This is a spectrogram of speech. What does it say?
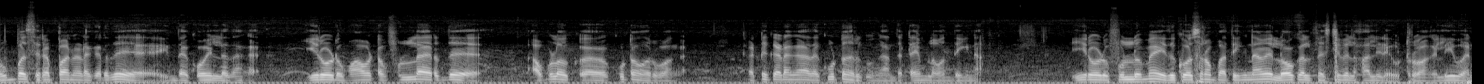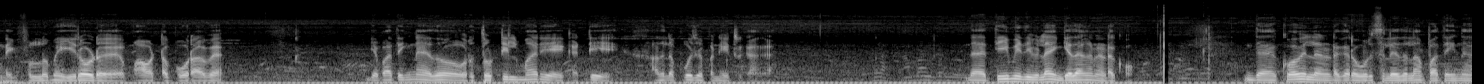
ரொம்ப சிறப்பாக நடக்கிறது இந்த கோயிலில் தாங்க. ஈரோடு மாவட்டம் ஃபுல்லாக இருந்து அவ்வளோ கூட்டம் வருவாங்க. கட்டுக்கடங்காத கூட்டம் இருக்குங்க அந்த டைமில் வந்தீங்கன்னா. ஈரோடு ஃபுல்லுமே இதுக்கோசரம் பார்த்தீங்கன்னாவே லோக்கல் ஃபெஸ்டிவல் ஹாலிடே விட்ருவாங்க லீவு அன்னைக்கு ஃபுல்லுமே ஈரோடு மாவட்டம் பூராவே. இங்கே பார்த்தீங்கன்னா ஏதோ ஒரு தொட்டில் மாதிரி கட்டி அதில் பூஜை பண்ணிகிட்ருக்காங்க இந்த தீமிதி விழா இங்கே தாங்க நடக்கும். இந்த கோவிலில் நடக்கிற ஒரு சில இதெல்லாம் பார்த்தீங்கன்னா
